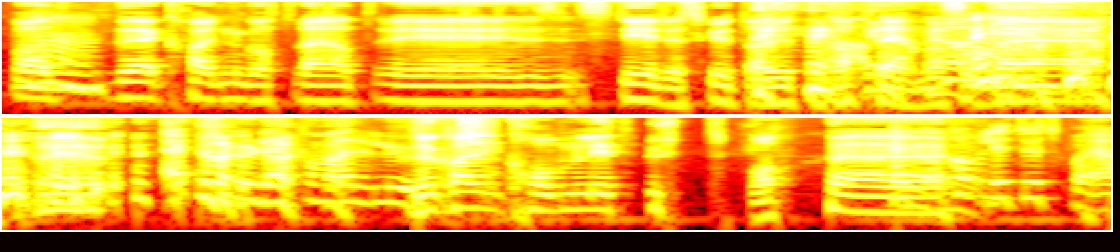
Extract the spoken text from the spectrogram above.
på at det kan godt være at vi styrer skuta uten kaptein. Altså Jeg tror det kan være lurt. du kan komme litt utpå. Jeg kan komme litt utpå, ja.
